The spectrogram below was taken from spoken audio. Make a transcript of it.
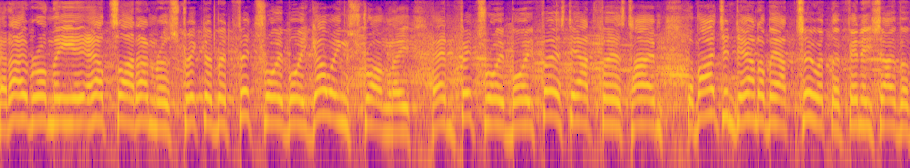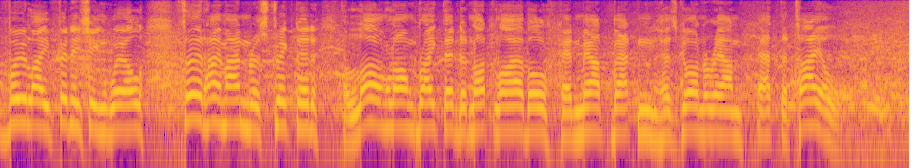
and over on the outside Unrestricted, but Fitzroy Boy going strongly, and Fitzroy Boy first out, first home. The margin down about two at the finish over Vule finishing well. Third home unrestricted. A long, long break then to not liable, and Mountbatten has gone around at the tail.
